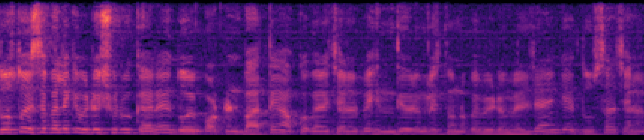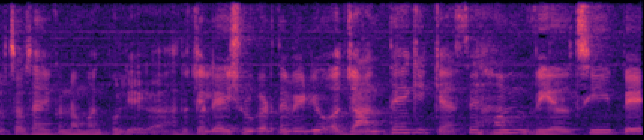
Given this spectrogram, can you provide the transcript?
दोस्तों, इससे पहले कि वीडियो शुरू करें, दो इंपॉर्टेंट बातें आपको मेरे चैनल पर हिंदी और इंग्लिश दोनों पर वीडियो मिल जाएँगे। दूसरा, चैनल सब्सक्राइब करना मत भूलिएगा। तो चलिए शुरू करते हैं वीडियो और जानते हैं कि कैसे हम VLC पे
